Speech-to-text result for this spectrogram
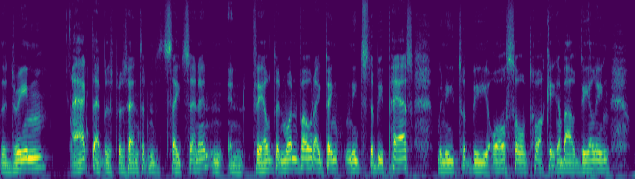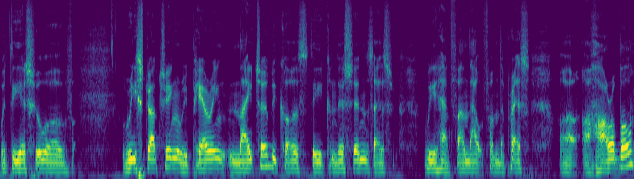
The DREAM Act that was presented in the state senate and, and, failed in one vote, I think needs to be passed. We need to be also talking about dealing with the issue of restructuring, repairing NYCHA because the conditions, as we have found out from the press, uh, are horrible.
